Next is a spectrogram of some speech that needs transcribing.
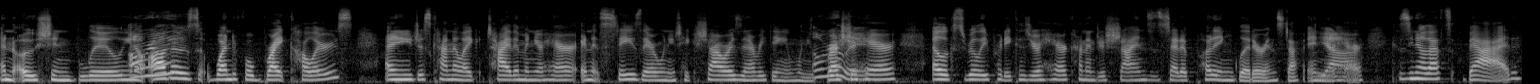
and ocean blue. You oh, know all Oh, really? those wonderful bright colors, and you just kind of like tie them in your hair, and it stays there when you take showers and everything. And when you Oh, brush your hair, it looks really pretty because your hair kind of just shines instead of putting glitter and stuff in your hair. Because you know that's bad.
